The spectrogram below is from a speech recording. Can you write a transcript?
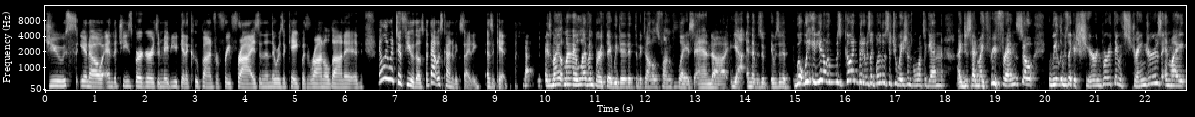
juice, you know, and the cheeseburgers, and maybe you'd get a coupon for free fries. And then there was a cake with Ronald on it. And I only went to a few of those, but that was kind of exciting as a kid. Yeah. As my my 11th birthday, we did it at the McDonald's fun place. And uh yeah, and that was a it was a well, we you know, it was good, but it was like one of those situations where once again, I just had my three friends. So we it was like a shared birthday with strangers, and my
